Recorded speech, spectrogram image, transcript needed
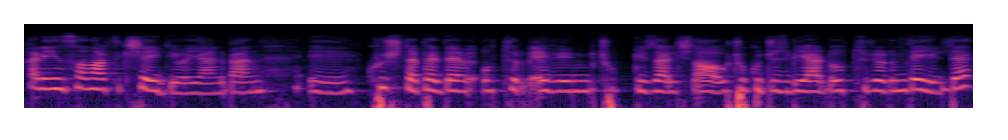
Hani insan artık şey diyor yani ben e, Kuştepe'de oturup evim çok güzel işte aa, çok ucuz bir yerde oturuyorum değil de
